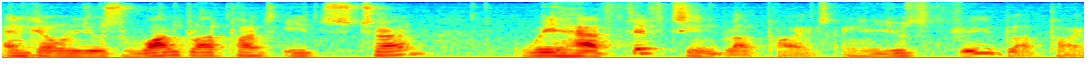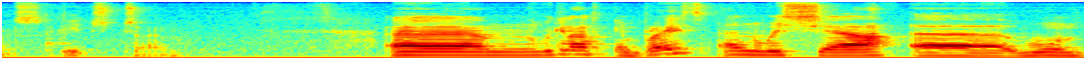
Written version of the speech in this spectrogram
and can only use 1 blood point each turn we have 15 blood points and can use 3 blood points each turn um, we cannot embrace and we share uh, wound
